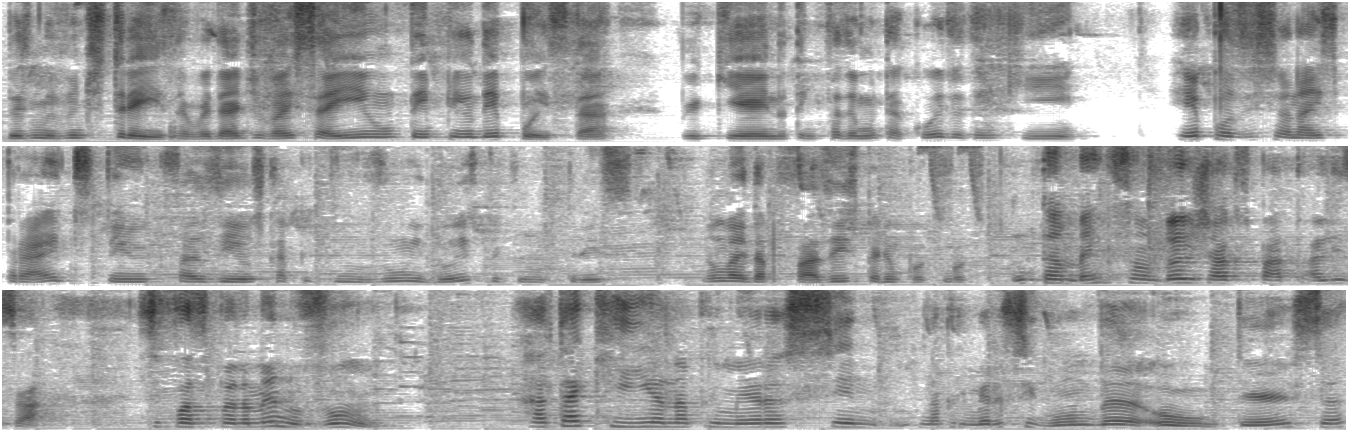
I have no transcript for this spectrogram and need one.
2023. Na verdade, vai sair um tempinho depois, tá? Porque ainda tem que fazer muita coisa, tem que reposicionar sprites, tenho que fazer os capítulos 1 e 2, porque o 3 não vai dar para fazer, espere um pouquinho. Também que são dois jogos para atualizar. Se fosse pelo menos um, até que ia na primeira, na primeira segunda ou terça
